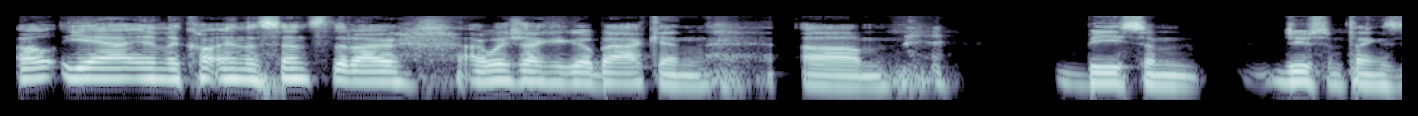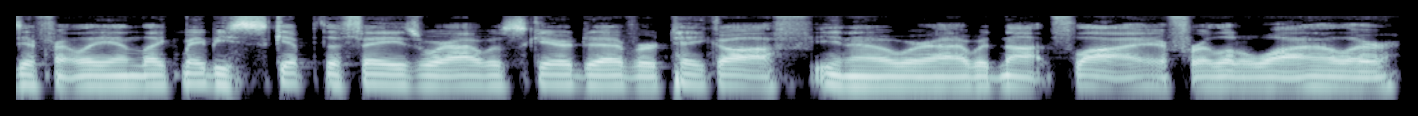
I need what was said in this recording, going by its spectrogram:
Oh yeah, in the in the sense that I I wish I could go back and um be some do some things differently and like maybe skip the phase where I was scared to ever take off, you know, where I would not fly for a little while or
